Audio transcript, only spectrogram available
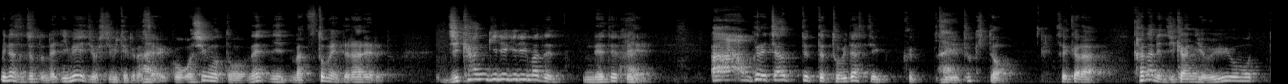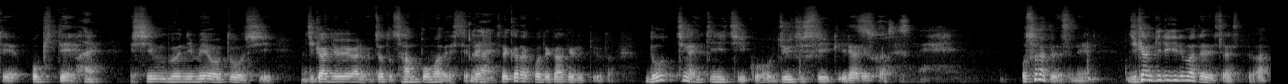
皆さんちょっとねイメージをしてみてください、はい、こうお仕事をねに、まあ、勤めに出られると時間ギリギリまで寝てて、はい、ああ遅れちゃうって言って飛び出していくっていう時と、はい、それからかなり時間に余裕を持って起きて、はい、新聞に目を通し時間に余裕があればちょっと散歩までしてね、それからこう出かけるっていうとどっちが一日こう充実していられるか。ですね。おそらくですね時間ギリギリまでした人は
